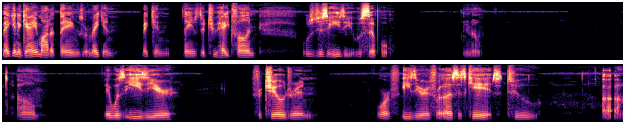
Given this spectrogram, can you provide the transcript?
making a game out of things or making making things that you hate fun was just easy. It was simple. You know. Um it was easier for children or easier for us as kids to uh,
